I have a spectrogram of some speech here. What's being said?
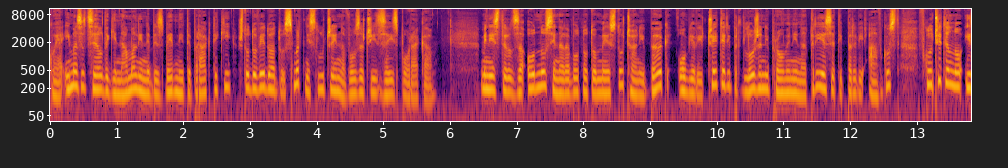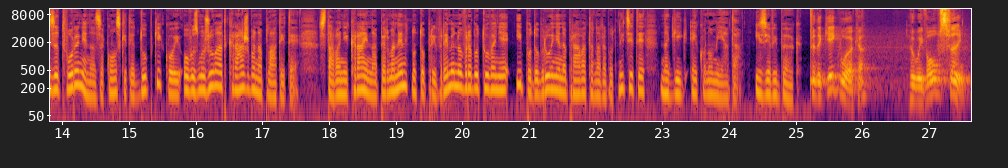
која има за цел да ги намали небезбедните практики што доведоа до смртни случаи на возачи за испорака. Министерот за односи на работното место Чани Берг објави четири предложени промени на 31 август, вклучително и затворење на законските дупки кои овозможуваат кражба на платите, ставање крај на перманентното привремено вработување и подобрување на правата на работниците на гиг економијата. Изјави Берг. For the gig worker, who we've all seen,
